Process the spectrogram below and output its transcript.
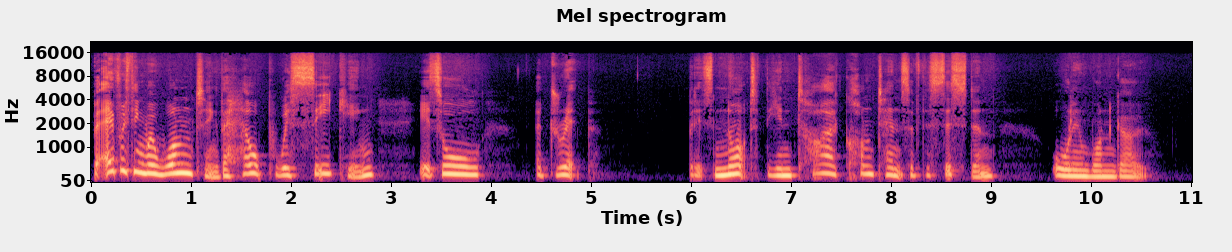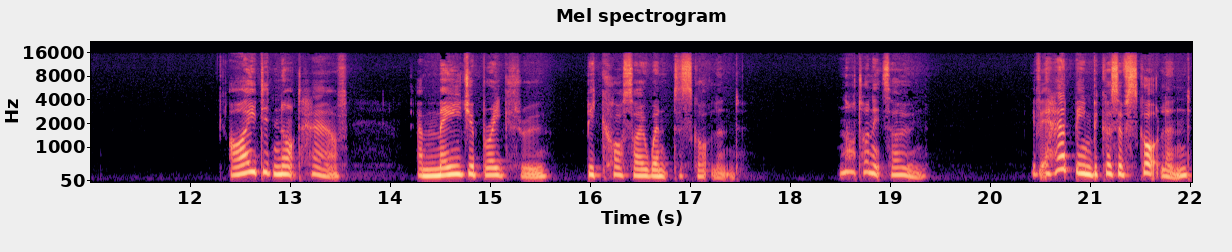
But everything we're wanting, the help we're seeking, it's all a drip, but it's not the entire contents of the cistern all in one go. I did not have a major breakthrough because I went to Scotland. Not on its own. If it had been because of Scotland,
